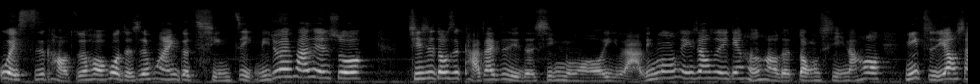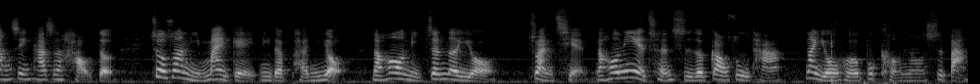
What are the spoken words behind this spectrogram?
位思考之后，或者是换一个情境，你就会发现说，其实都是卡在自己的心魔而已啦。柠檬行销是一件很好的东西，然后你只要相信它是好的，就算你卖给你的朋友。然后你真的有赚钱，然后你也诚实的告诉他，那有何不可呢？是吧？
